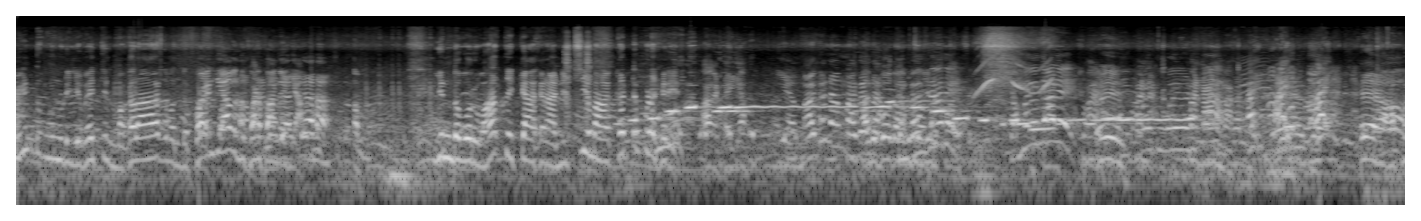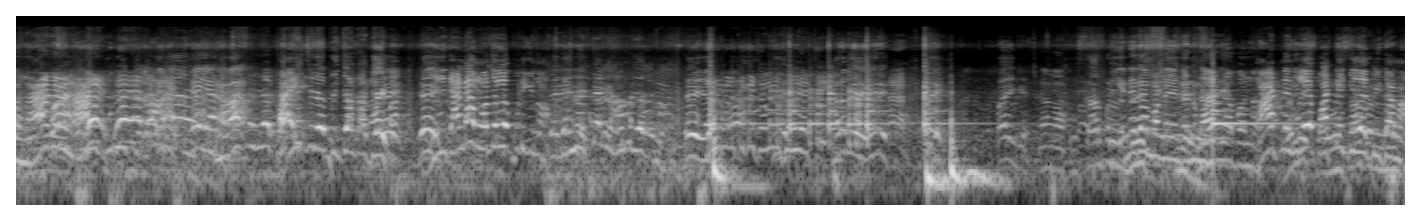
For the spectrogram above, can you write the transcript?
மீண்டும் உன்னுடைய வயிற்றில் மகளாக வந்து. குழந்தையா வந்து பிறப்பாங்க. இந்த ஒரு வார்த்தைக்காக நான் நிச்சயமாக கட்டுப்படுகிறேன் முதல்ல பிடிக்கணும் என்னதான் பண்ண என் கண்ணு மாட்டினதுலயே பட்டை ஜிலேபி தானா?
